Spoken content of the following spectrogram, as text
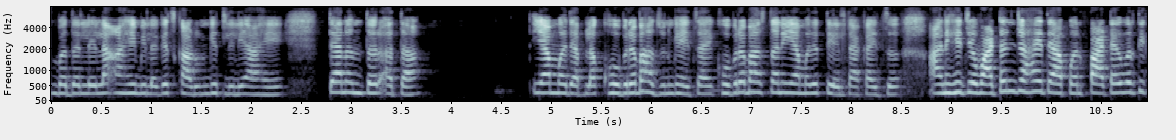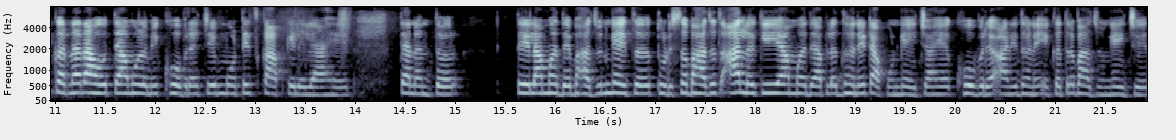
बदललेला आहे मी लगेच काढून घेतलेली आहे. त्यानंतर आता यामध्ये आपला खोबरं भाजून घ्यायचं आहे. खोबरं भाजताना यामध्ये तेल टाकायचं आणि हे जे वाटण जे आहे ते आपण पाट्यावरती करणार आहोत त्यामुळे मी खोबऱ्याचे मोठेच काप केलेले आहेत. त्यानंतर तेलामध्ये भाजून घ्यायचं. थोडंसं भाजत आलं की यामध्ये आपलं धने टाकून घ्यायचे आहे खोबरं आणि धने एकत्र भाजून घ्यायचे.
